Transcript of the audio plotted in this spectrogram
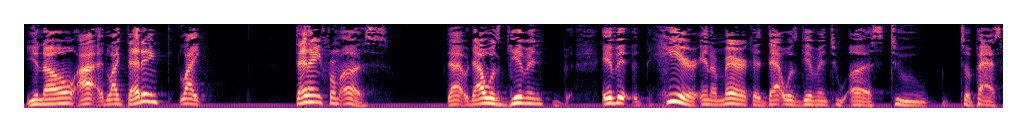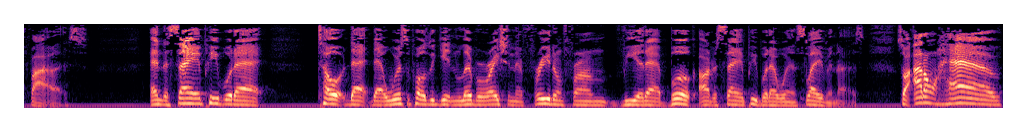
You know i like that ain't like that ain't from us that that was given if it here in america that was given to us to to pacify us. And the same people that told that that we're supposed to get liberation and freedom from via that book are the same people that were enslaving us. So i don't have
